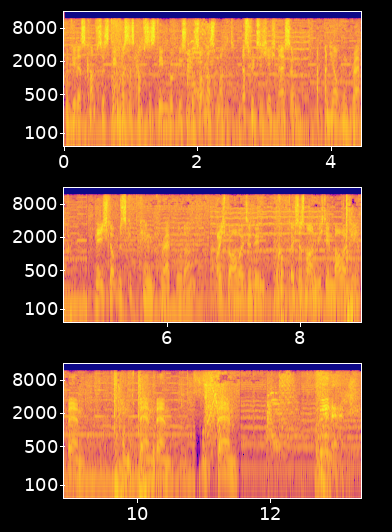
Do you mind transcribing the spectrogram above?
Und wie das Kampfsystem, was das Kampfsystem wirklich so besonders macht. Das fühlt sich echt nice an. Hat man hier auch einen Grab? Ne, ich glaube, es gibt keinen Grab, oder? Aber ich bearbeite den. Guckt euch das mal an, wie ich den bearbeite. Bam. Und bam, bam. Und bam. Finish!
